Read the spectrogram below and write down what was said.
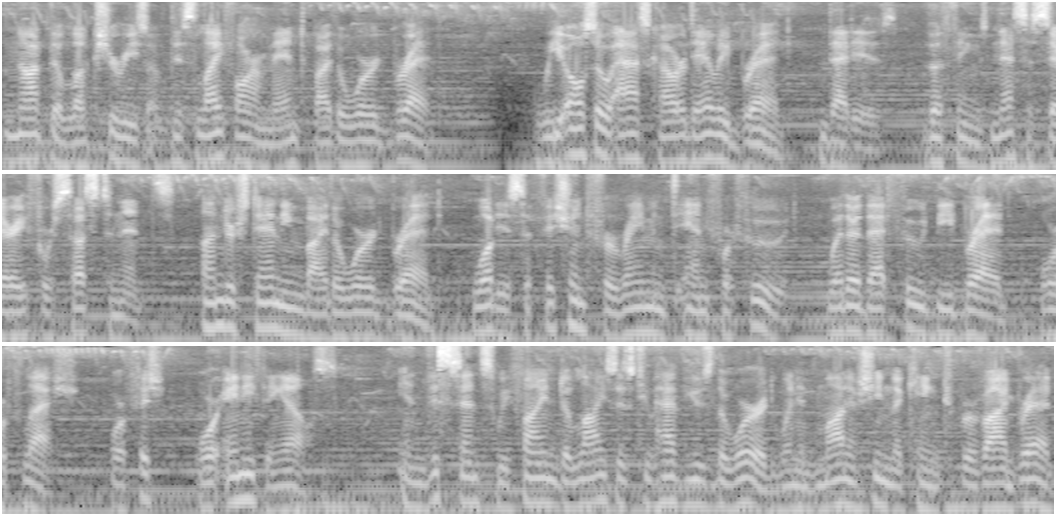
not the luxuries of this life are meant by the word bread. We also ask our daily bread, that is, the things necessary for sustenance, understanding by the word bread, what is sufficient for raiment and for food, whether that food be bread, or flesh, or fish, or anything else. In this sense we find Elias to have used the word when admonishing the king to provide bread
